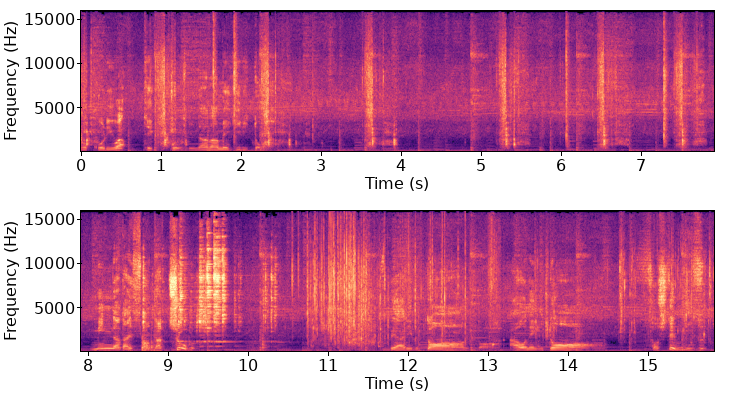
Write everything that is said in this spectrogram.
残りは適当に斜め切りと。みんな大好きダッチオーブン。スペアリブドーンと、青ネギドーン。そして水。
